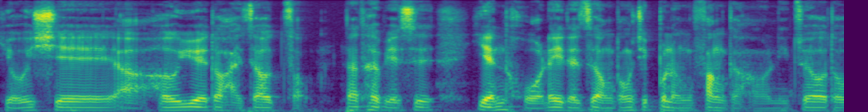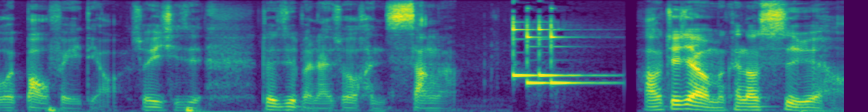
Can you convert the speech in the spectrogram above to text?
有一些啊合约都还是要走。那特别是烟火类的这种东西不能放的哈，你最后都会报废掉，所以其实对日本来说很伤啊。好，接下来我们看到四月哈，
